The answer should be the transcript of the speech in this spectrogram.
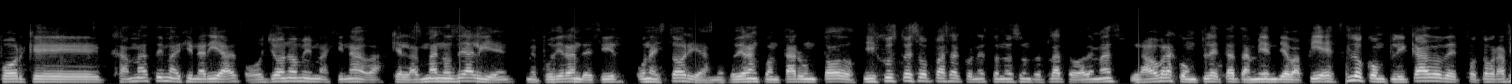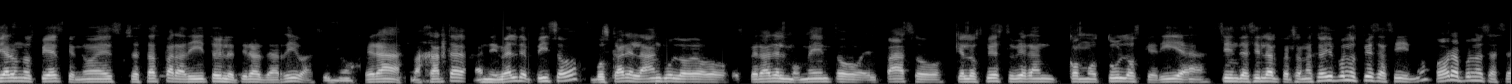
porque jamás te imaginarías, o yo no me imaginaba, que las manos de alguien me pudieran decir una historia, me pudieran contar un todo. Y justo eso pasa con esto, no es un retrato. Además, la obra completa también lleva pies. Es lo complicado de fotografiar unos pies que no es, o estás paradito y le tiras de arriba, sino era bajarte a nivel de piso, buscar el ángulo, esperar el momento, el paso, que los pies estuvieran como tú los querías, sin decirle al personaje, oye, pon los pies así, ¿no? Ahora ponlos así,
